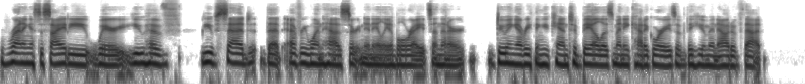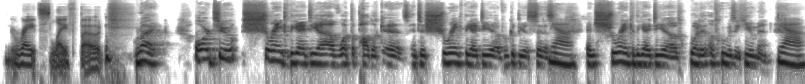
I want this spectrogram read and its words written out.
running a society where you have you've said that everyone has certain inalienable rights and then are doing everything you can to bail as many categories of the human out of that rights lifeboat. right. Or to shrink the idea of what the public is and to shrink the idea of who could be a citizen yeah. and shrink the idea of what, of who is a human. Yeah.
